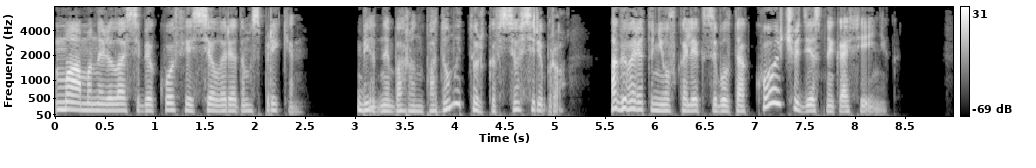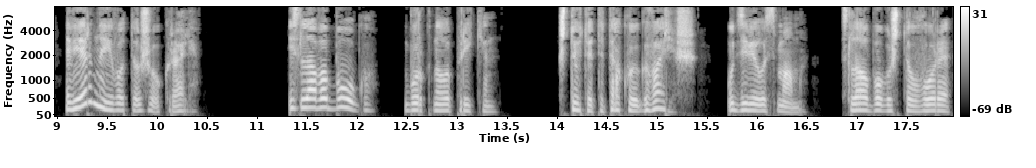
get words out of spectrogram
Мама налила себе кофе и села рядом с Прикин. «Бедный барон, подумать только, все серебро!» А говорят, у него в коллекции был такой чудесный кофейник. Верно, его тоже украли. «И слава богу!» — буркнула Прикин. «Что это ты такое говоришь?» — удивилась мама. «Слава богу, что воры...»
